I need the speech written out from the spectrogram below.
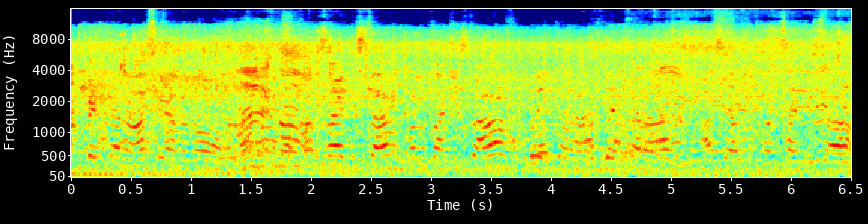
అంబేద్కర్ ఆశయాలను కొనసాగిస్తాం కొనసాగిస్తాం అంబేద్కర్ అంబేద్కర్ ఆశయాలను కొనసాగిస్తాం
